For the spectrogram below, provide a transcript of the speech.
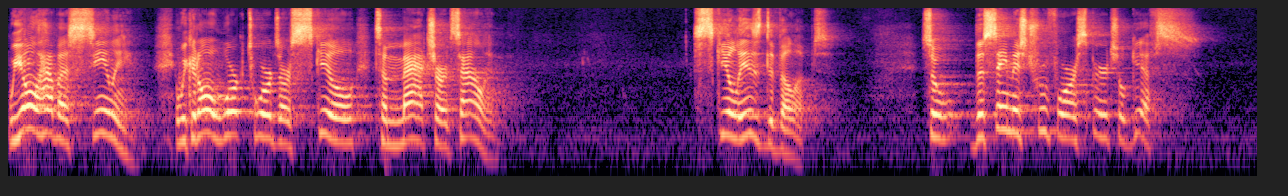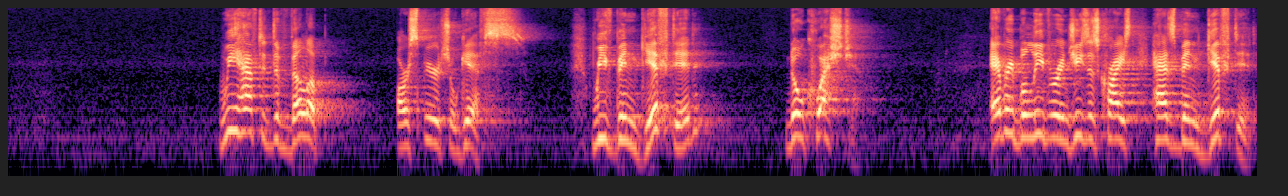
We all have a ceiling, and we can all work towards our skill to match our talent. Skill is developed. So the same is true for our spiritual gifts. We have to develop our spiritual gifts. We've been gifted, no question. Every believer in Jesus Christ has been gifted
